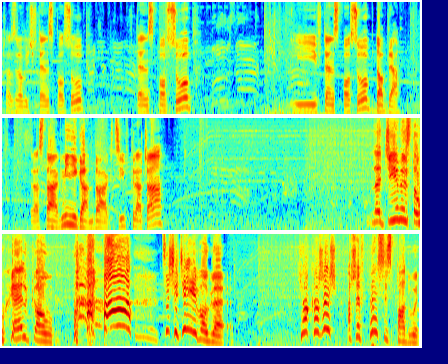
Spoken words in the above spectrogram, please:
Trzeba zrobić w ten sposób. W ten sposób. I w ten sposób. Dobra. Teraz tak, minigun do akcji wkracza. Lecimy z tą helką! Co się dzieje w ogóle? Jaka żeś? Aż FPS-y spadły.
